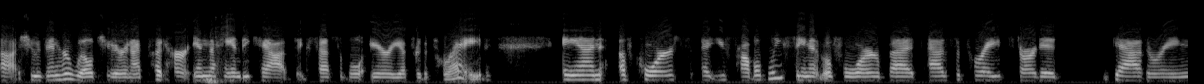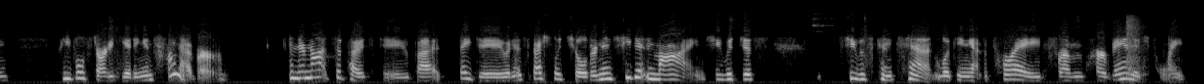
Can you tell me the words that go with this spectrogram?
uh, she was in her wheelchair, and I put her in the handicapped accessible area for the parade. And of course, uh, you've probably seen it before, but as the parade started gathering, people started getting in front of her. And they're not supposed to, but they do, and especially children. And she didn't mind. She would just, she was content looking at the parade from her vantage point.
